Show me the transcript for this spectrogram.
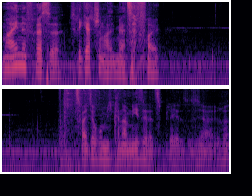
Meine Fresse. Ich krieg jetzt schon halt mehr Zerfall. Jetzt weiß ich auch, warum ich kein Amnesia-Let's Play. Das ist ja irre.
